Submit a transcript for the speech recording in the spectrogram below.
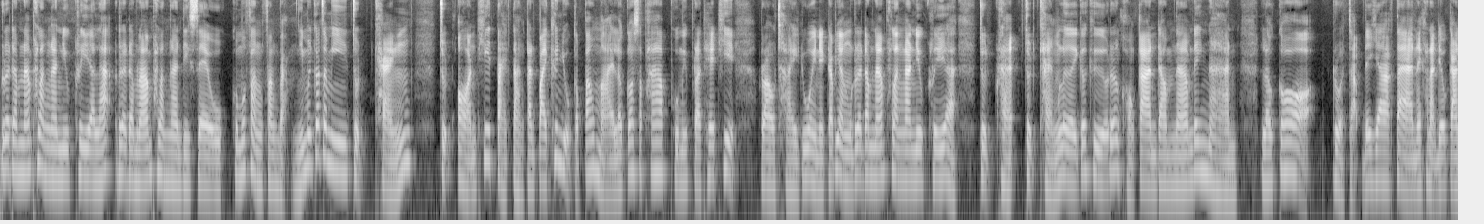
เรือดำน้ำพลังงานนิวเคลียร์และเรือดำน้ำพลังงานดีเซล คุณผู้ฟังฟังแบบนี้มันก็จะมีจุดแข็ง จุดอ่อนที่แตกต่างกันไปขึ้นอยู่กับเป้าหมาย แล้วก็สภาพภูมิประเทศที่เราใช้ด้วยนะครับอย่างเรือดำน้ำพลังงานนิวเคลียร์จุดแข็งจุดแข็งเลยก็คือเรื่องของการดำน้ำได้นาน แล้วก็ตรวจจับได้ยากแต่ในขณะเดียวกัน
